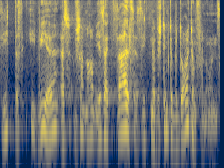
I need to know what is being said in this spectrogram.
sieht, dass wir, er beschreibt Raum, ihr seid Salz, er sieht eine bestimmte Bedeutung von uns.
